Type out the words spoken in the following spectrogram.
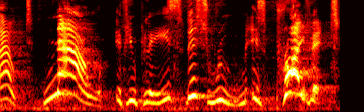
Out now, if you please. This room is private.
